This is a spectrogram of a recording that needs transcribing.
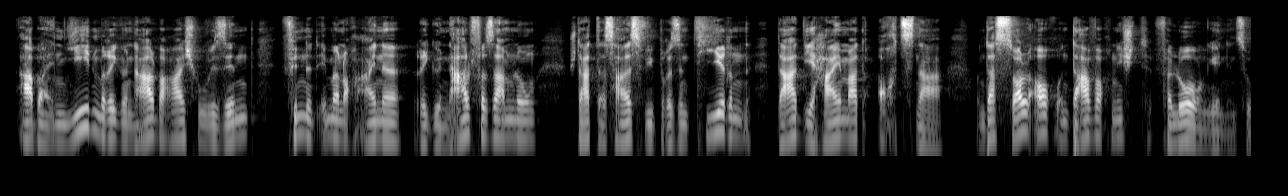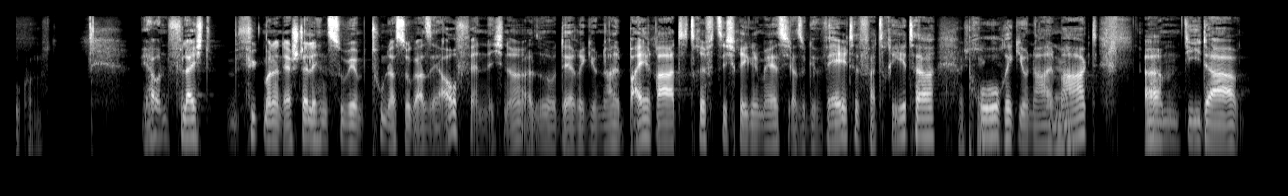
aber in jedem Regionalbereich, wo wir sind, findet immer noch eine Regionalversammlung statt. Das heißt, wir präsentieren da die Heimat ortsnah. Und das soll auch und darf auch nicht verloren gehen in Zukunft. Ja, und vielleicht fügt man an der Stelle hinzu, wir tun das sogar sehr aufwendig. Ne? Also der Regionalbeirat trifft sich regelmäßig, also gewählte Vertreter Richtig. pro Regionalmarkt, ja. ähm, die da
